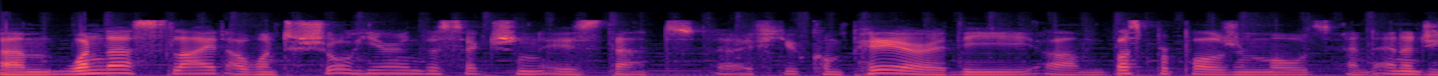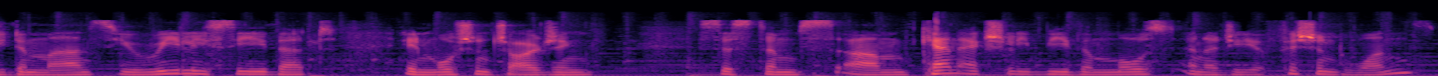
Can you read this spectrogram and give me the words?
Um, one last slide I want to show here in this section is that uh, if you compare the um, bus propulsion modes and energy demands, you really see that in motion charging systems um, can actually be the most energy efficient ones,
